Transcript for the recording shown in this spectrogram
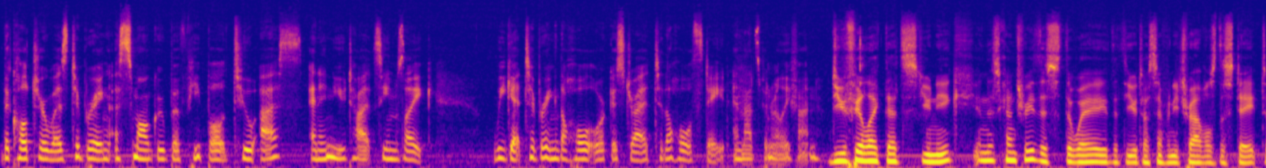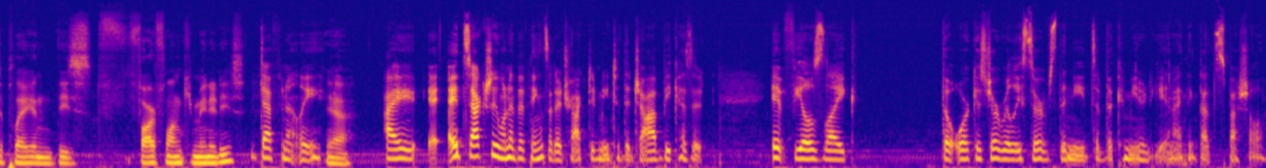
the culture was to bring a small group of people to us. And in Utah, it seems like we get to bring the whole orchestra to the whole state. And that's been really fun. Do you feel like that's unique in this country, this the way that the Utah Symphony travels the state to play in these far-flung communities? Definitely. Yeah. I it's actually one of the things that attracted me to the job because it it feels like the orchestra really serves the needs of the community and I think that's special.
